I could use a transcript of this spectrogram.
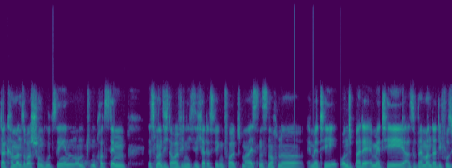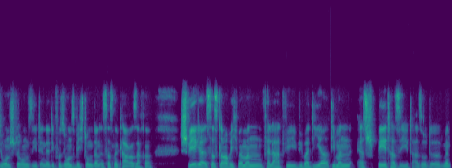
da kann man sowas schon gut sehen und, und trotzdem ist man sich da häufig nicht sicher. Deswegen folgt meistens noch eine MRT. Und bei der MRT, also wenn man da Diffusionsstörungen sieht in der Diffusionswichtung, dann ist das eine klare Sache. Schwieriger ist das, glaube ich, wenn man Fälle hat wie, wie bei dir, die man erst später sieht. Also wenn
